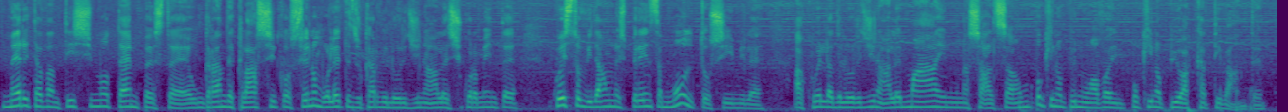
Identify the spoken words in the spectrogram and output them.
merita tantissimo. Tempest è un grande classico, se non volete giocarvi l'originale sicuramente questo vi dà un'esperienza molto simile a quella dell'originale, ma in una salsa un pochino più nuova e un pochino più accattivante.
